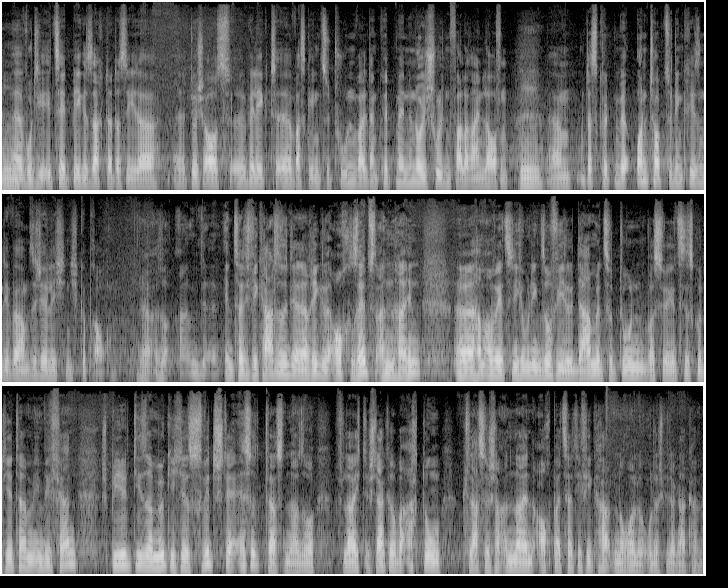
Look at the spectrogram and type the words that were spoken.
äh, mhm. wo die EZB gesagt hat, dass sie da durchaus überlegt, was gegen zu tun, weil dann könnten wir in eine neue Schuldenfalle reinlaufen. Mhm. Ähm, und das könnten wir on top zu den Krisen, die wir haben, sicherlich nicht gebrauchen. Ja, also äh, Zertifikate sind ja in der Regel auch Selbstanleihen, äh, haben aber jetzt nicht unbedingt so viel damit zu tun, was wir jetzt diskutiert haben. Inwiefern spielt dieser mögliche Switch der Assetklassen, also vielleicht stärkere Beachtung klassischer Anleihen, auch bei Zertifikaten eine Rolle oder spielt er gar keine?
